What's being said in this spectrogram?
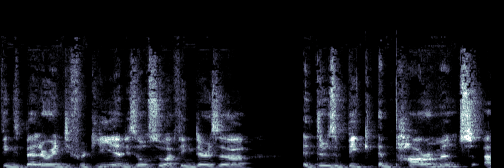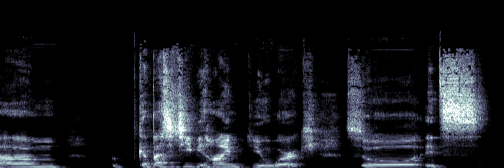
things better and differently. And is also, I think there's a, there's a big empowerment um, capacity behind your work. So it's,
